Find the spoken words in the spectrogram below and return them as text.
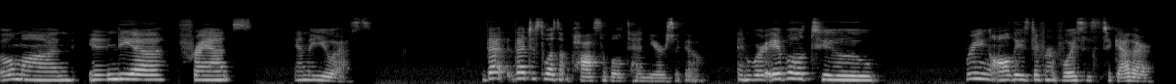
Oman, India, France, and the US. That that just wasn't possible 10 years ago. And we're able to bring all these different voices together,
